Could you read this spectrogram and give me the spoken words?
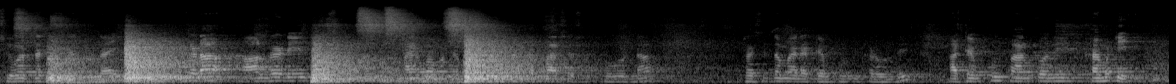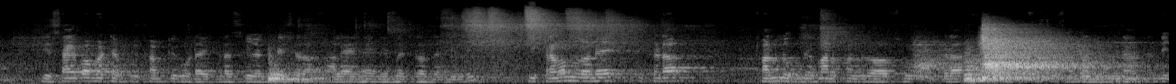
చివరి దశకు ఇక్కడ ఆల్రెడీ సాయిబాబా టెంపుల్ ప్రాసెస్ కూడిన ప్రసిద్ధమైన టెంపుల్ ఇక్కడ ఉంది. ఆ టెంపుల్ పాల్గొని కమిటీ ఈ సాయిబాబా టెంపుల్ కమిటీ కూడా ఇక్కడ శ్రీ వెంకటేశ్వర ఆలయాన్ని నిర్మించడం జరిగింది. ఈ క్రమంలోనే ఇక్కడ పనులు నిర్మాణ పనులు కావచ్చు ఇక్కడ సంబంధించిన అన్ని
